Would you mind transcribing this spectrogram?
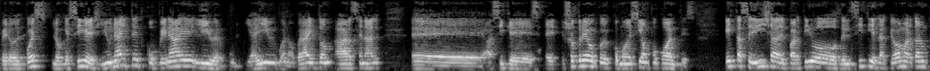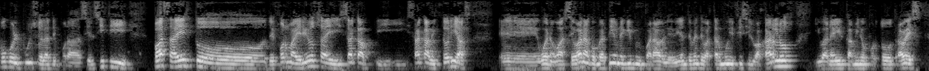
pero después lo que sigue es United, Copenhague, Liverpool. Y ahí, bueno, Brighton, Arsenal. Así que yo creo que, como decía un poco antes, esta sedilla del partido del City es la que va a marcar un poco el pulso de la temporada. Si el City pasa esto de forma airiosa y saca, y saca victorias, eh, bueno, se van a convertir en un equipo imparable. Evidentemente va a estar muy difícil bajarlos y van a ir camino por todo otra vez.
